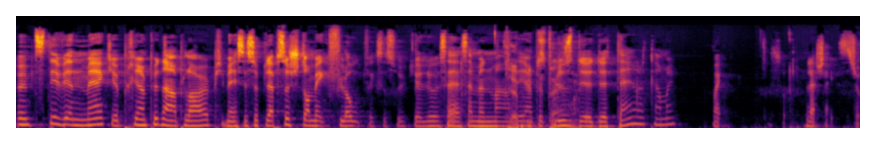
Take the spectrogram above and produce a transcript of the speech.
un petit événement qui a pris un peu d'ampleur. Puis ben c'est ça. Puis après ça, je suis tombée avec Float. Fait que c'est sûr que là, ça, ça me demandait un peu temps, plus ouais. de, de temps là, quand même. Ouais, c'est ça. La chaise. chaud.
